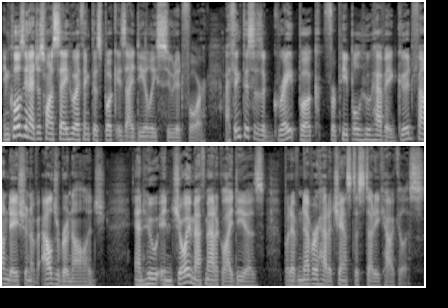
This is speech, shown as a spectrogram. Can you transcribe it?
In closing, I just want to say who I think this book is ideally suited for. I think this is a great book for people who have a good foundation of algebra knowledge and who enjoy mathematical ideas but have never had a chance to study calculus.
